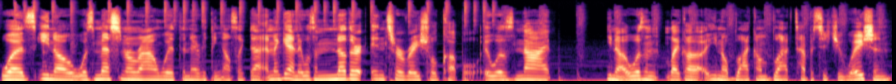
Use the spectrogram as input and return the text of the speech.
was you know was messing around with and everything else like that. And again it was another interracial couple. It was not you know it wasn't like a you know black on black type of situation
